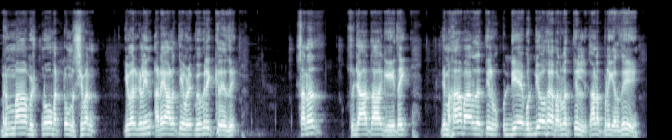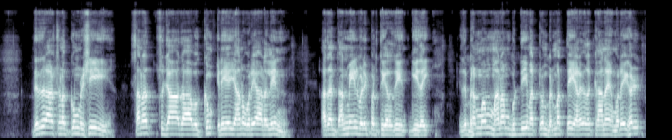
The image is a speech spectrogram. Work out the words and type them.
பிரம்மா விஷ்ணு மற்றும் சிவன் இவர்களின் அடையாளத்தை வி- விவரிக்கிறது. சனத் சுஜாதா கீதை. இது மகாபாரதத்தில் உத்திய உத்தியோக பர்வத்தில் காணப்படுகிறது. திருதராஷ்டனுக்கும் ரிஷி சனத் சுஜாதாவுக்கும் இடையேயான உரையாடலின் அதன் தன்மையில் வெளிப்படுத்துகிறது கீதை. இது பிரம்மம் மனம் புத்தி மற்றும் பிரம்மத்தை அடைவதற்கான முறைகள்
